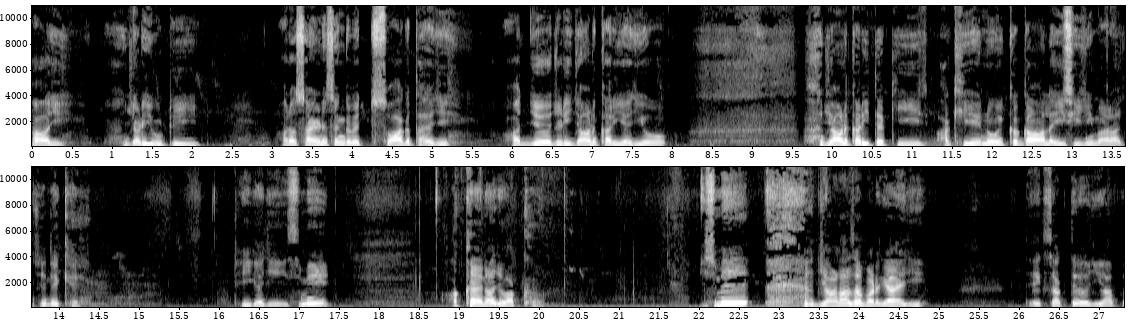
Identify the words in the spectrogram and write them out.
ਹਾਂ ਜੀ ਜੜੀ ਬੂਟੀ ਰਸਾਇਣ ਸਿੰਘ ਵਿੱਚ ਸਵਾਗਤ ਹੈ ਜੀ ਅੱਜ ਜਿਹੜੀ ਜਾਣਕਾਰੀ ਹੈ ਜੀ ਉਹ ਜਾਣਕਾਰੀ ਤੇ ਕੀ ਆਖੀ ਇਹਨੂੰ ਇੱਕ ਗਾਂ ਲਈ ਸੀ ਜੀ ਮਹਾਰਾਜ ਜੀ ਦੇਖੇ ठीक है जी इसमें अख है ना जो अख इसमें जाला सा पड़ गया है जी देख सकते हो जी आप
